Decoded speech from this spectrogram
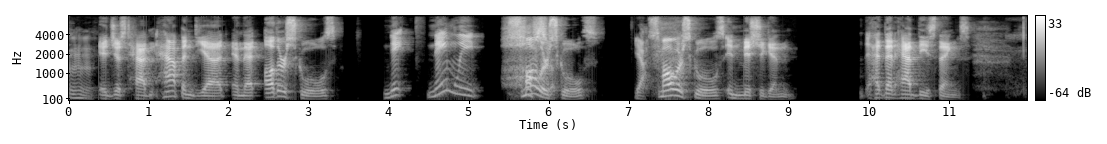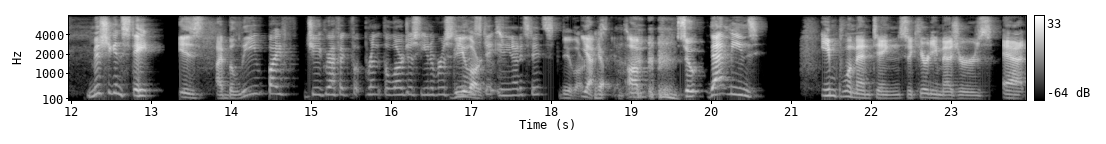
Mhm. It just hadn't happened yet, and that other schools, na- namely smaller schools, Yeah. smaller schools in Michigan had, that had these things. Michigan State is, I believe, by geographic footprint, the largest university The in, the largest. state, in the United States. The largest. Yeah. Yep. Um, so that means implementing security measures at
